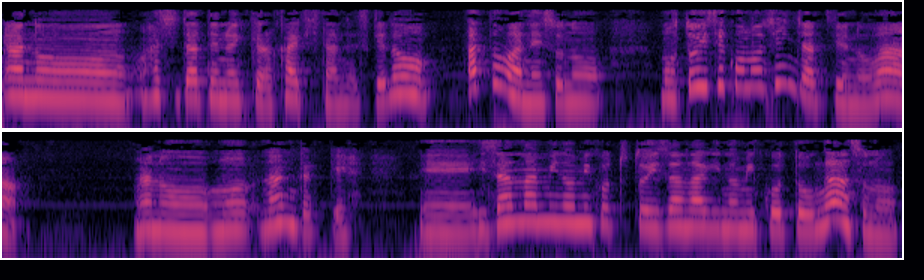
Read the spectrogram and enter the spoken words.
あの橋立の駅から帰ってきたんですけどあとはねその元伊勢この神社っていうのはあのもうなんだっけえー、イザナミの御事とイザナギの御事がその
